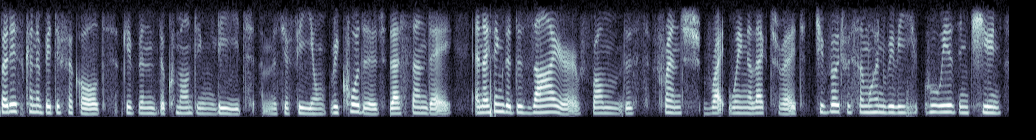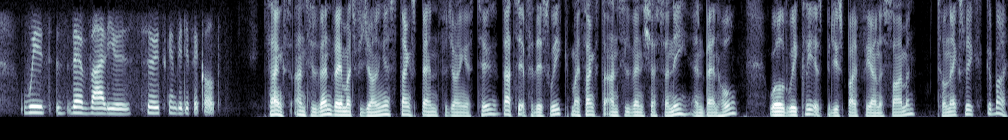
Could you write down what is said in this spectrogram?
But it's going to be difficult given the commanding lead monsieur fillon recorded last sunday And I think the desire from this French right-wing electorate to vote for someone really who is in tune with their values. So it's going to be difficult. Thanks, Anne Sylvaine, very much for joining us. Thanks, Ben, for joining us too. That's it for this week. My thanks to Anne Sylvaine Chassany and Ben Hall. World Weekly is produced by Fiona Simon. Till next week, goodbye.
